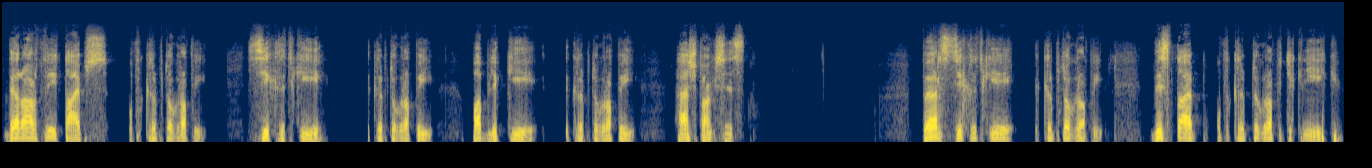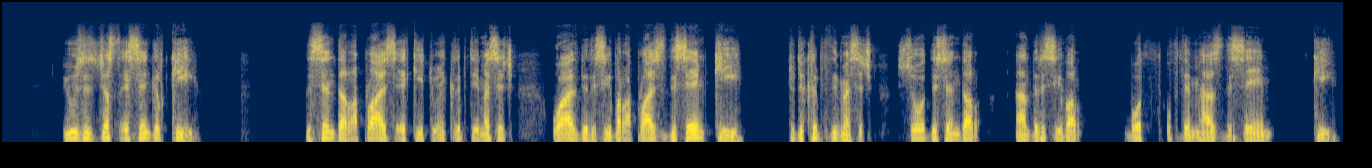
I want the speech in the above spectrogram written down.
There are three types of cryptography secret key cryptography, public key cryptography, hash functions. First, secret key cryptography. This type of cryptography technique uses just a single key. The sender applies a key to encrypt a message while the receiver applies the same key to decrypt the message. So the sender and the receiver, both of them has the same key.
